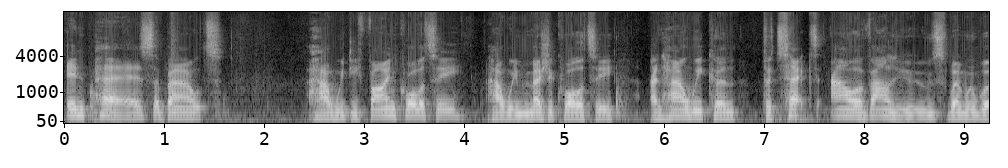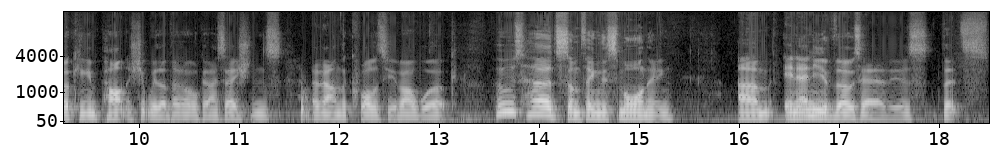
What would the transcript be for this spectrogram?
in pairs about how we define quality, how we measure quality, and how we can protect our values when we're working in partnership with other organisations around the quality of our work. Who's heard something this morning um, in any of those areas that's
